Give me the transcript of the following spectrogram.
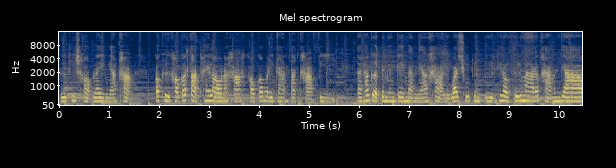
ซื้อที่ช็อปอะไรอย่างเงี้ยค่ะ ก็คือเขาก็ตัดให้เรานะคะ เขาก็บริการตัดขาฟรี แต่ถ้าเกิดเป็นกางเกงแบบนี้ค่ะ หรือว่าชุดอื่นๆ ที่เราซื้อมาแล้วขามันยาว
